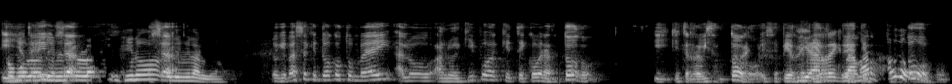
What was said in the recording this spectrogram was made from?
y yo te digo, o sea, los argentinos, o sea, eliminarlo. Lo que pasa es que tú acostumbráis a, a los equipos a que te cobran todo y que te revisan todo y se pierde. Y a reclamar todo.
